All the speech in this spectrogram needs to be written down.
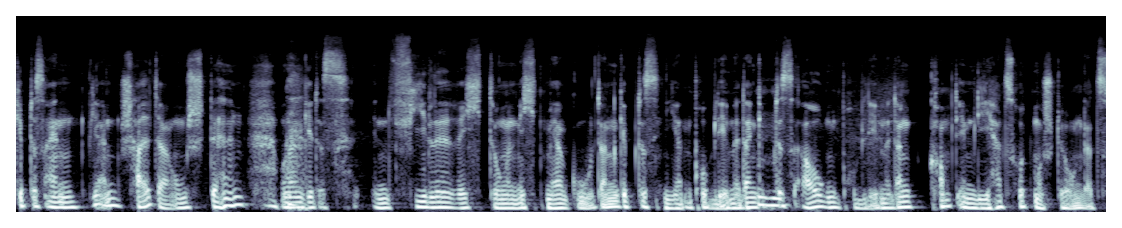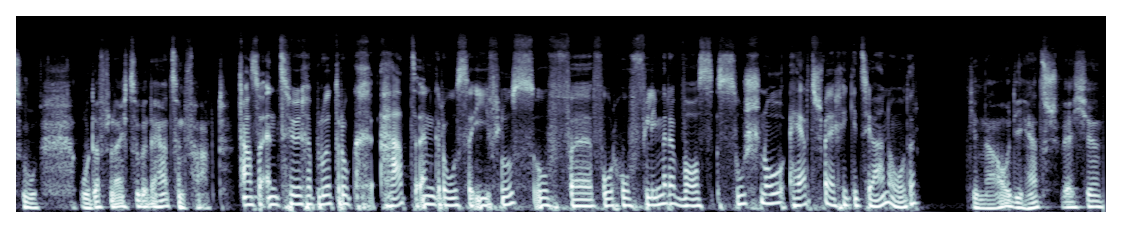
gibt es ein, wie ein Schalter umstellen und dann geht es in viele Richtungen nicht mehr gut. Dann gibt es Nierenprobleme, dann gibt mhm. es Augenprobleme, dann kommt eben die Herzrhythmusstörung dazu oder vielleicht sogar der Herzinfarkt. Also ein zu hoher Blutdruck hat einen großen Einfluss auf äh, Vorhofflimmern. Was sonst noch? Herzschwäche gibt es ja auch noch, oder? Genau, die Herzschwäche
